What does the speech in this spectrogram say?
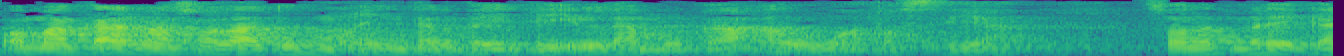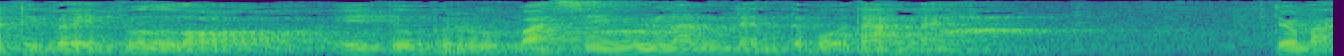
wa makana salatuhum indal baiti illa muka'aw wa tasdiya. Salat mereka di Baitullah itu berupa siulan dan tepuk tangan. Coba.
